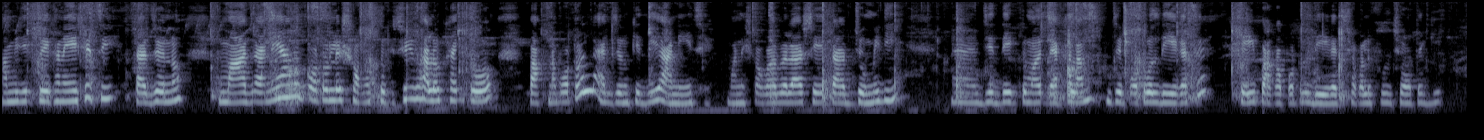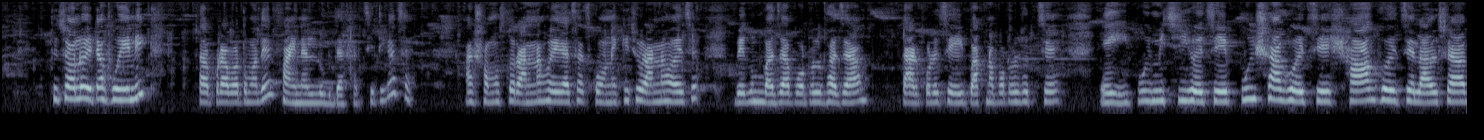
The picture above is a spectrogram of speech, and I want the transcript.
আমি যেহেতু এখানে এসেছি তার জন্য মা জানে আমি পটলের সমস্ত কিছুই ভালো খাই। তো পাখনা পটল একজনকে দিয়ে আনিয়েছে। মানে সকালবেলা সে তার জমিরই আহ, যে দেখ তোমার দেখালাম যে পটল দিয়ে গেছে সেই পাকা পটল দিয়ে গেছে সকালে ফুল ছোঁয়াতে গিয়ে। তো চলো এটা হয়ে নিক তারপর আবার তোমাদের ফাইনাল লুক দেখাচ্ছি ঠিক আছে? আর সমস্ত রান্না হয়ে গেছে আজকে অনেক কিছু রান্না হয়েছে। বেগুন ভাজা পটল ভাজা তারপরে সেই পাকনা পটল হচ্ছে এই পুঁই মিচি হয়েছে পুঁই শাক হয়েছে শাক হয়েছে লাল শাক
